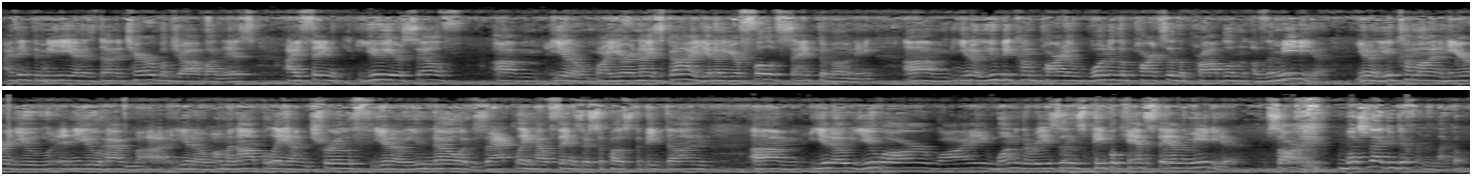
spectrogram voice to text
I think the media has done a terrible job on this. I think you yourself, um, you know, while you're a nice guy, you know, you're full of sanctimony. Um, you know, you become part of one of the parts of the problem of the media. You know, you come on here and you and you have, uh, you know, a monopoly on truth. You know, you know exactly how things are supposed to be done. Um, you know, you are why one of the reasons people can't stand the media. Sorry. What should I do differently, Michael?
